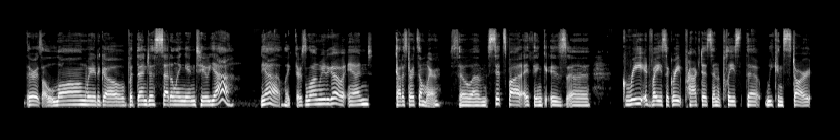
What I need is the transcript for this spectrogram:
there is a long way to go. But then just settling into, yeah, yeah, like there's a long way to go and got to start somewhere. So, um, sit spot, I think, is a great advice, a great practice, and a place that we can start.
